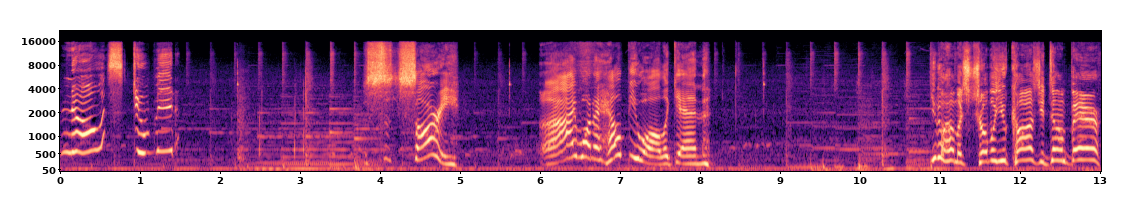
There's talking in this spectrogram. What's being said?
No, stupid! S sorry. I want to help you all again. You know how much trouble you caused, you dumb bear?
